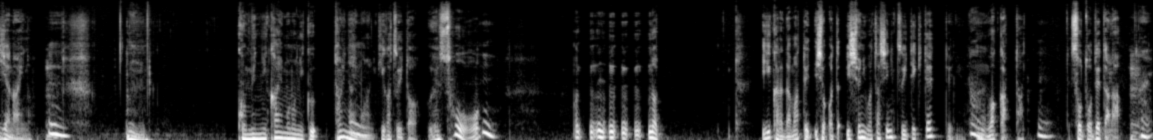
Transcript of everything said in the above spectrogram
じゃないの。うん。コンビニに買い物に行く。足りないものに気がついた。え、そう、うんうんう？んうんな、いいから黙って一緒一緒に私についてきてって言う、うん、分かった。うん。外出たら、はい。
